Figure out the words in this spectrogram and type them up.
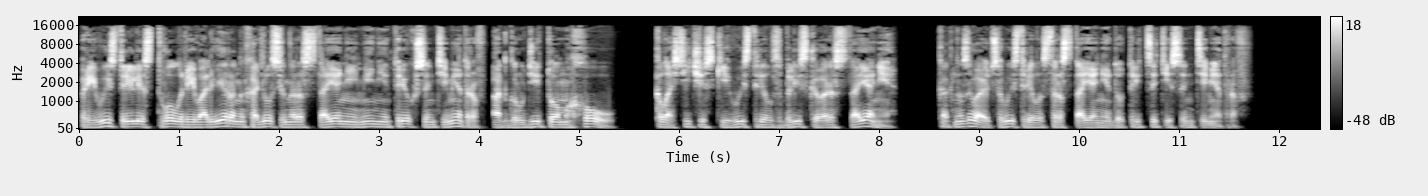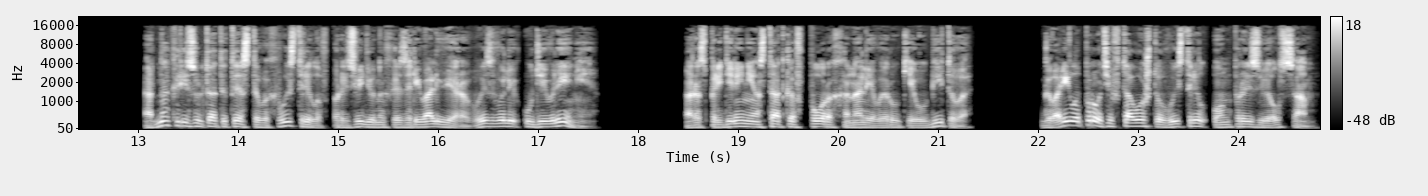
При выстреле ствол револьвера находился на расстоянии менее трех сантиметров от груди Тома Хоу, классический выстрел с близкого расстояния, как называются выстрелы с расстояния до 30 сантиметров. Однако результаты тестовых выстрелов, произведенных из револьвера, вызвали удивление. Распределение остатков пороха на левой руке убитого говорило против того, что выстрел он произвел сам.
